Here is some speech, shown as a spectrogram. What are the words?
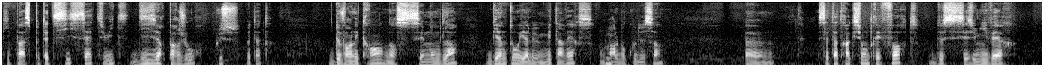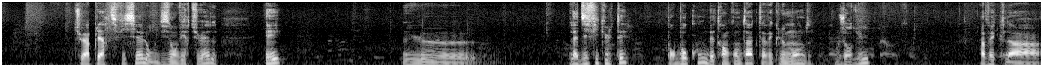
qui passe peut-être 6, 7, 8, 10 heures par jour, plus peut-être, devant l'écran, dans ces mondes-là. Bientôt, il y a le métaverse, on parle beaucoup de ça. Euh, cette attraction très forte de ces univers, tu as appelé artificiels ou disons virtuels, et la difficulté pour beaucoup d'être en contact avec le monde aujourd'hui, avec la,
